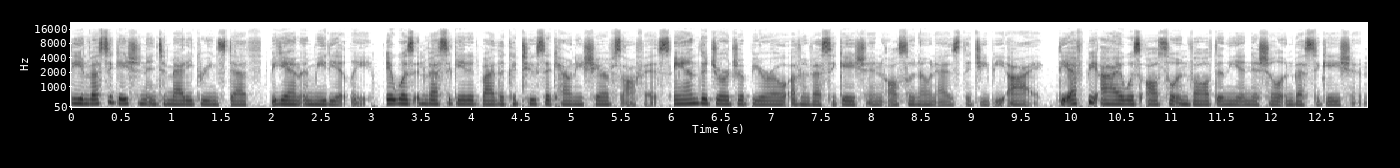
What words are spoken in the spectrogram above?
The investigation into Mattie Green's death began immediately. It was investigated by the Catoosa County Sheriff's Office and the Georgia Bureau of Investigation, also known as the GBI. The FBI was also involved in the initial investigation.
